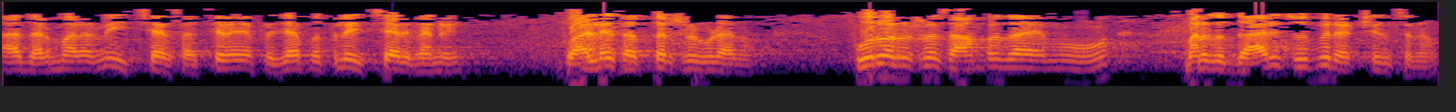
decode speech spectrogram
ఆ ధర్మాలన్నీ ఇచ్చారు సత్యమైన ప్రజాపతులే ఇచ్చారు ఇవన్నీ. వాళ్ళే సప్తర్షులు కూడాను. పూర్వ ఋషుల సాంప్రదాయము మనకు దారి చూపి రక్షించను.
